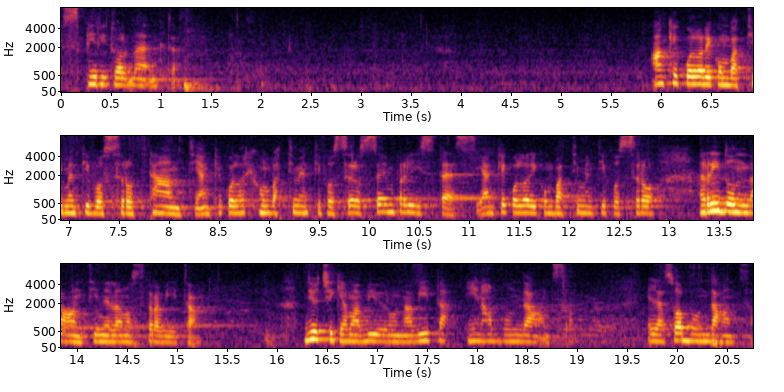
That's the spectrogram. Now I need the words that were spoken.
spiritualmente. Anche qualora i combattimenti fossero tanti, anche qualora i combattimenti fossero sempre gli stessi, anche qualora i combattimenti fossero ridondanti nella nostra vita. Dio ci chiama a vivere una vita in abbondanza e la sua abbondanza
